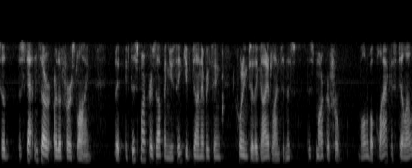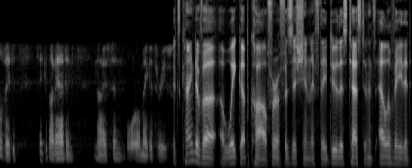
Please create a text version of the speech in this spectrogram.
So the statins are, are the first line. But if this marker is up and you think you've done everything according to the guidelines, and this, this marker for vulnerable plaque is still elevated, think about adding niacin or omega 3s. It's kind of a, a wake up call for a physician if they do this test and it's elevated.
